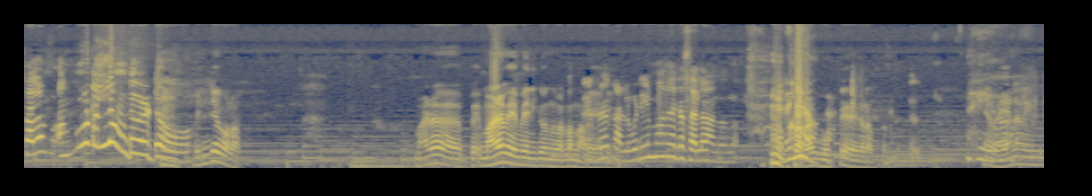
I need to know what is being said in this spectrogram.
സ്ഥലം അങ്ങോട്ടെല്ലാം ഉണ്ട് കേട്ടോ. വലിയ കുളം. മഴ മഴ പെയ്യുമ്പോ എനിക്ക് തോന്നുന്നു വെള്ളം നിറയും കള്ളുപിടിയന്മാരൊക്കെ സ്ഥലമാന്ന് തോന്നുന്നു. കുപ്പിയൊക്കെ കിടപ്പുണ്ട്. വേണമെങ്കിൽ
